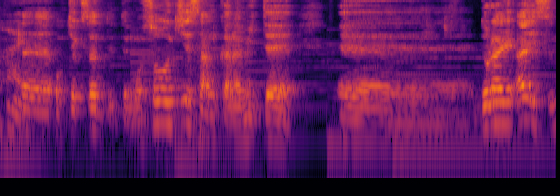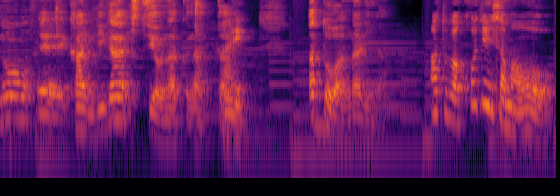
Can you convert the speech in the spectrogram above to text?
はいえーお客さんって言っても葬儀社さんから見て、えードライアイスの、えー管理が必要なくなった。はい。あとは何が？あとは個人様を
